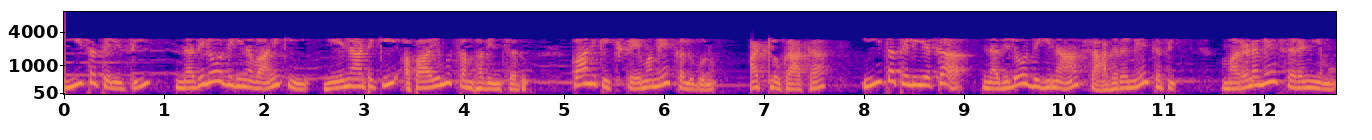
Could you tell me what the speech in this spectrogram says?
ఈత తెలిసి నదిలో దిగిన వానికి ఏనాటికి అపాయము సంభవించదు. వానికి క్షేమమే కలుగును. అట్లు కాక ఈత తెలియక నదిలో దిగిన సాగరమే గతి మరణమే శరణ్యము.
